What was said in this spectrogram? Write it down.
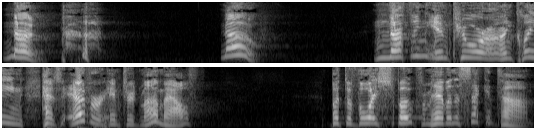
no. no. Nothing impure or unclean has ever entered my mouth. But the voice spoke from heaven a second time.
